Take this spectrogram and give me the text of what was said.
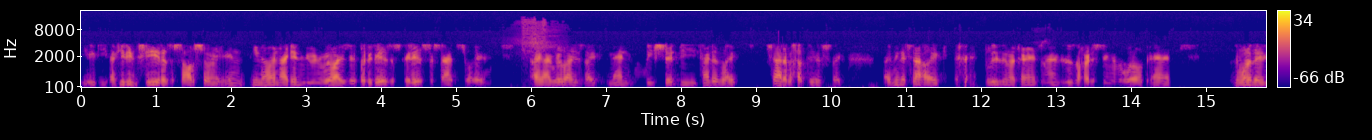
he, he didn't see it as a sob story, and you know, and I didn't even realize it, but it is it is a sad story. I, I realized like, man, we should be kind of like sad about this. Like, I mean, it's not like losing my parents, man. This is the hardest thing in the world, and one of the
